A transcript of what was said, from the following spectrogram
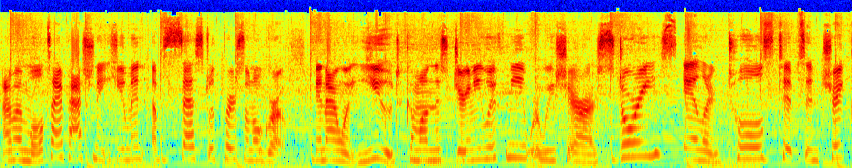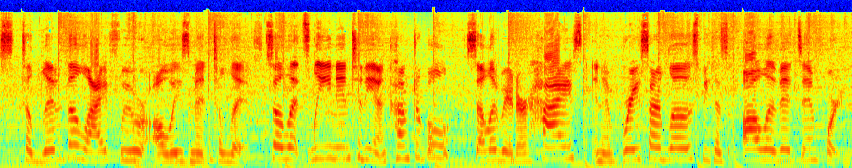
I'm a multi passionate human obsessed with personal growth, and I want you to come on this journey with me where we share our stories and learn tools, tips, and tricks to live the life we were always meant to live. So let's lean into the uncomfortable, celebrate our highs, and embrace our lows because all of it's important.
